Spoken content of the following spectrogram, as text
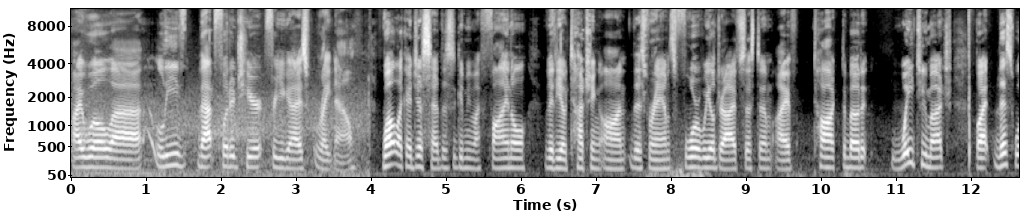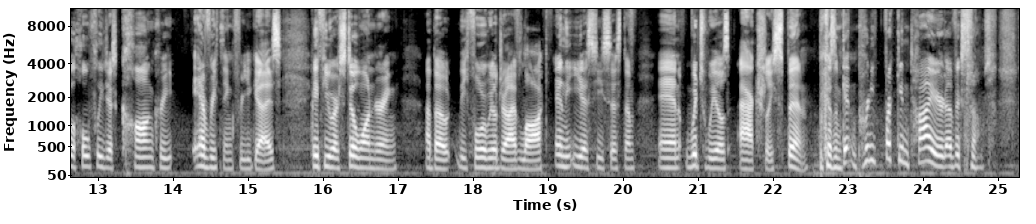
I will uh, leave that footage here for you guys right now. Well, like I just said, this is gonna be my final video touching on this Ram's four-wheel drive system. I've talked about it way too much, but this will hopefully just concrete everything for you guys if you are still wondering about the four-wheel drive lock and the ESC system and which wheels actually spin. Because I'm getting pretty freaking tired of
